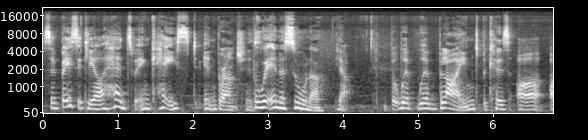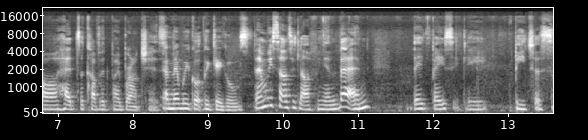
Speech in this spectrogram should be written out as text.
So basically, our heads were encased in branches. But we're in a sauna. Yeah. But we're, we're blind because our, our heads are covered by branches. And then we got the giggles. Then we started laughing, and then they basically beat us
